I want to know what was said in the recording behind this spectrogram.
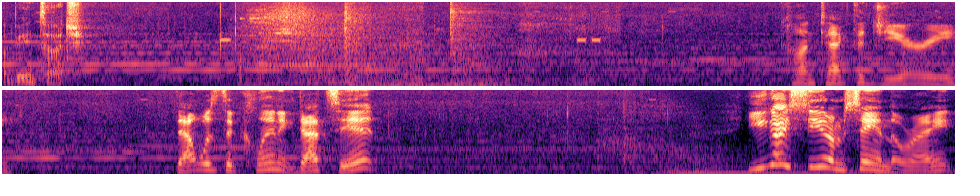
I'll be in touch. Contact the GRE. That was the clinic. That's it? You guys see what I'm saying, though, right?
